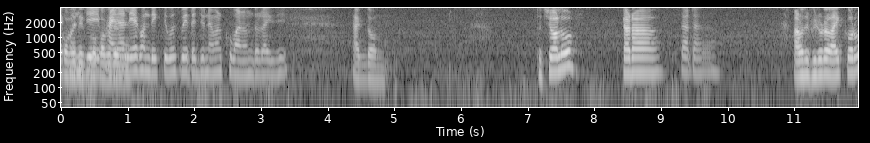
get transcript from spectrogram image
এখন যে ফাইনালি এখন দেখতে বসবো এটার জন্য আমার খুব আনন্দ লাগছে। একদম। তো চলো টাটা। টাটা। আর আমাদের ভিডিওটা লাইক করো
